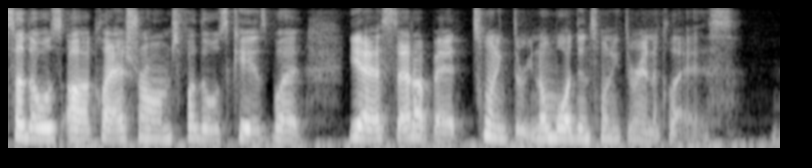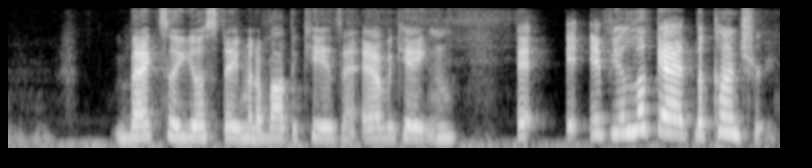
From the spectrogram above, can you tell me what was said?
to those uh, classrooms for those kids. But yeah, set up at 23, no more than 23 in the class. Back to your statement about the kids and advocating. I- i- If you look at the country,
